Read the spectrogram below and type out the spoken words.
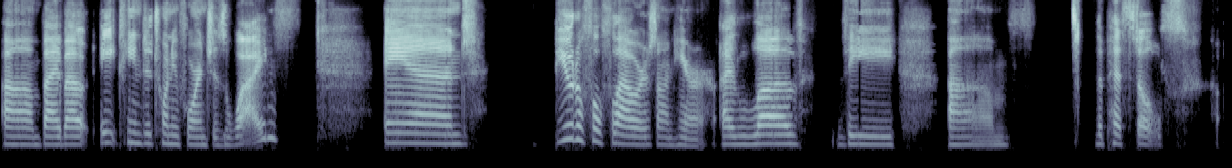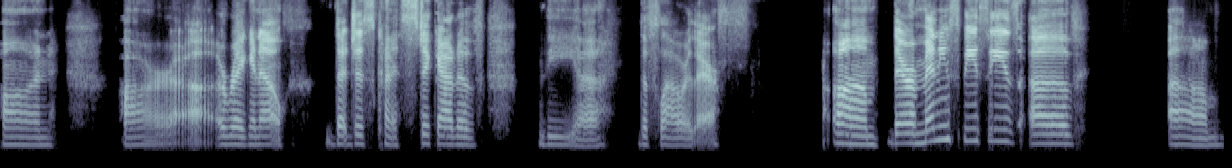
um, by about 18 to 24 inches wide. And beautiful flowers on here. I love the um, the pistils on our uh, oregano that just kind of stick out of the uh, the flower there. Um, there are many species of um,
